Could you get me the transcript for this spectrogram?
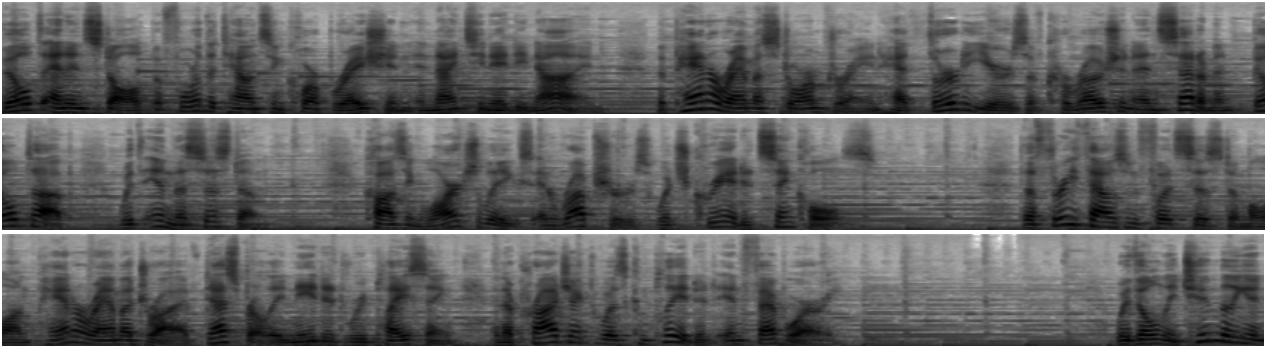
Built and installed before the town's incorporation in 1989, the Panorama storm drain had 30 years of corrosion and sediment built up within the system causing large leaks and ruptures which created sinkholes. The 3,000 foot system along Panorama Drive desperately needed replacing and the project was completed in February. With only $2 million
